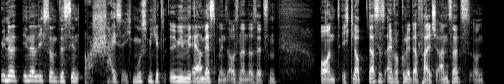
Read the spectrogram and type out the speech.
inner, innerlich so ein bisschen, oh scheiße, ich muss mich jetzt irgendwie mit ja. Investments auseinandersetzen. Und ich glaube, das ist einfach komplett der falsche Ansatz. Und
